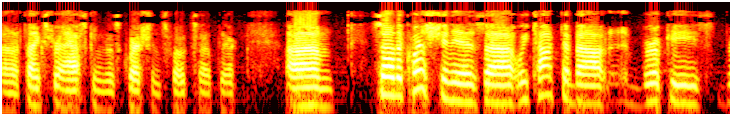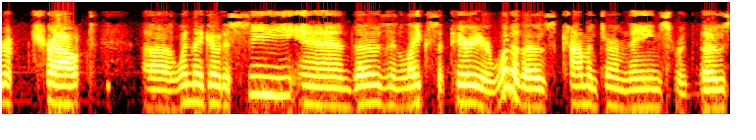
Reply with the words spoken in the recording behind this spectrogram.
uh, thanks for asking those questions, folks out there. Um, so the question is, uh, we talked about brookies, brook trout, uh, when they go to sea, and those in Lake Superior. What are those common term names for those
